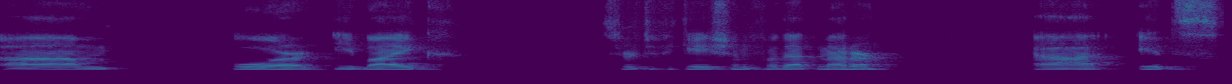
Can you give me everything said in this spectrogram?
um, or e-bike certification for that matter. Uh, it's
